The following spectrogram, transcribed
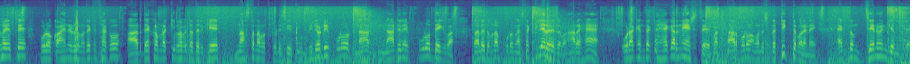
হয়েছে, পুরো কাহিনীটা তোমরা দেখতে থাকো। আর দেখো আমরা কীভাবে তাদেরকে নাস্তানাবাদ করেছি। ভিডিওটি পুরো না না টেনে পুরো দেখবা তাহলে তোমরা পুরো ম্যাচটা ক্লিয়ার হয়ে যাবে। আর হ্যাঁ ওরা কিন্তু একটা হ্যাকার নিয়ে এসেছে বাট তারপরেও আমাদের সাথে টিকতে পারে নাই। একদম জেনুইন গেম প্লে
